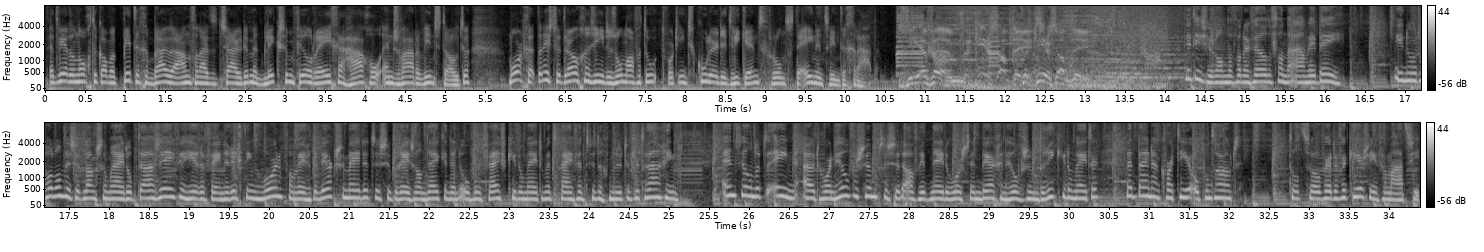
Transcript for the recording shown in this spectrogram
Het weer dan nog, er komen pittige buien aan vanuit het zuiden met bliksem, veel regen, hagel en zware windstoten. Morgen dan is het weer droog en zie je de zon af en toe. Het wordt iets koeler dit weekend, rond de 21 graden. ZFM, verkeersupdate. verkeersupdate. Dit is Jolanda van der Velde van de ANWB. In Noord-Holland is het langzaam rijden op de A7 Heerenveen richting Hoorn... vanwege de werkzaamheden tussen Breeslandijk en Den Oever 5 kilometer met 25 minuten vertraging. En 201 uit Hoorn-Hilversum tussen de afrit Nederhorst en Bergen-Hilversum 3 kilometer... met bijna een kwartier op onthoud. Tot zover de verkeersinformatie.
